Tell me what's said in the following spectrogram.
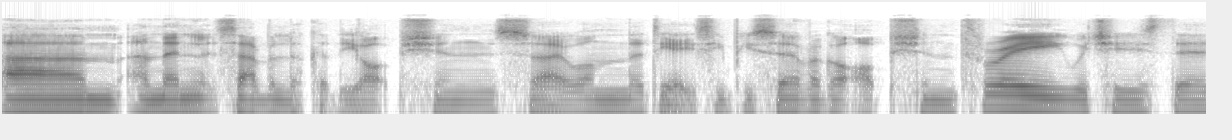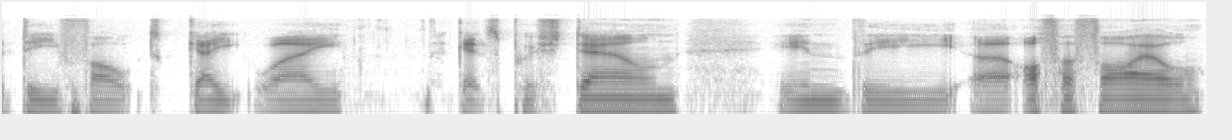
Um, and then let's have a look at the options. So on the DHCP server, I've got option three, which is the default gateway that gets pushed down in the uh, offer file.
